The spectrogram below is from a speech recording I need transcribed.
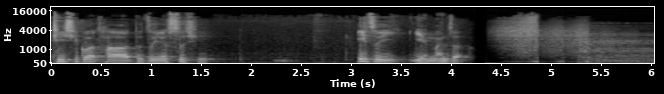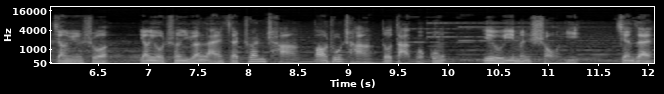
提起过他的这件事情，一直隐瞒着。江云说。杨有春原来在砖厂、爆竹厂都打过工，也有一门手艺。现在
